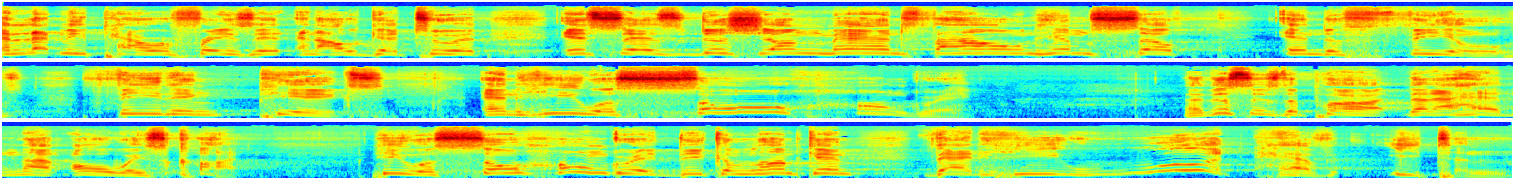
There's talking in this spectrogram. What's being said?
And let me paraphrase it and I'll get to it. It says, This young man found himself in the fields feeding pigs, and he was so hungry. Now, this is the part that I had not always caught. He was so hungry, Deacon Lumpkin, that he would have eaten.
